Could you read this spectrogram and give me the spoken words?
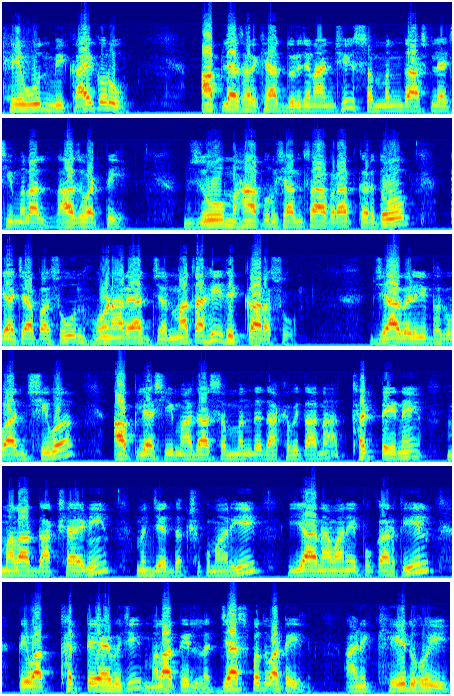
ठेवून मी काय करू? आपल्यासारख्या दुर्जनांशी संबंध असल्याची मला लाज वाटते. जो महापुरुषांचा अपराध करतो त्याच्यापासून होणाऱ्या जन्माचाही धिक्कार असो. ज्यावेळी भगवान शिव आपल्याशी माझा संबंध दाखविताना थट्टेने मला दाक्षायणी म्हणजे दक्षकुमारी या नावाने पुकारतील तेव्हा थट्टेऐवजी मला ते लज्जास्पद वाटेल आणि खेद होईल.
